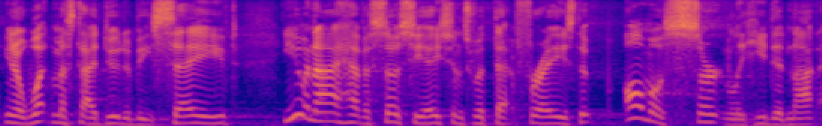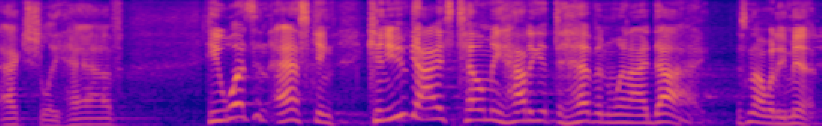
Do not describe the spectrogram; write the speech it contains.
you know, what must I do to be saved? You and I have associations with that phrase that almost certainly he did not actually have. He wasn't asking, can you guys tell me how to get to heaven when I die? That's not what he meant.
